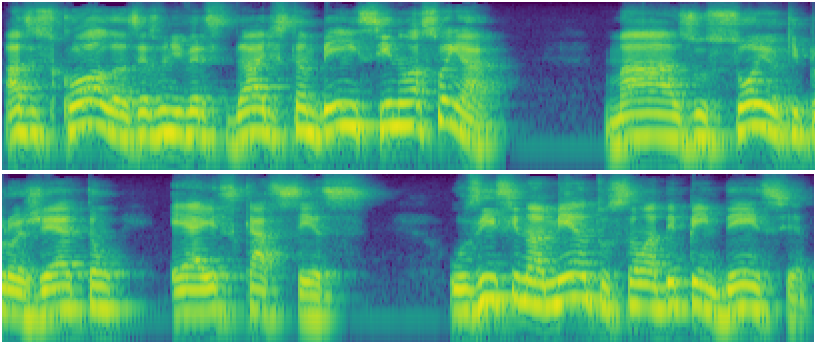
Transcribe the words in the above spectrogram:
As escolas e as universidades também ensinam a sonhar, mas o sonho que projetam é a escassez. Os ensinamentos são a dependência,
